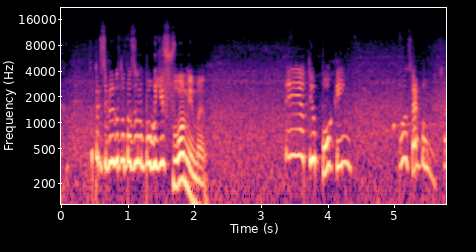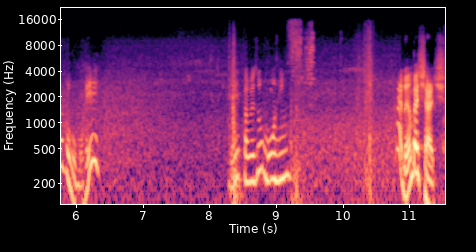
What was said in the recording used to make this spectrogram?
tô percebendo que eu tô passando um pouco de fome, mano. É, eu tenho pouco, hein. Pô, será que eu, será que eu vou morrer? É, talvez eu morra, hein. Caramba, chat.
